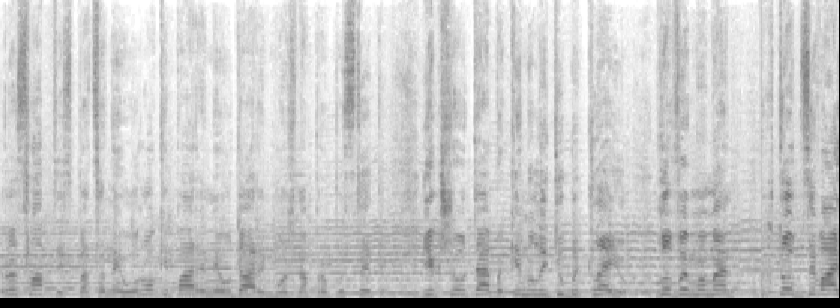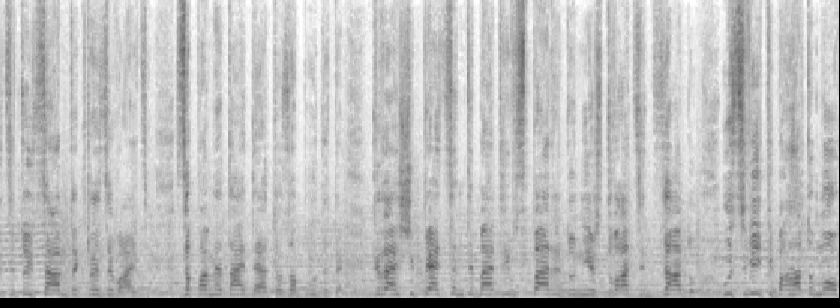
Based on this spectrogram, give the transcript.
Розслабтесь, пацани, уроки пари не удари можна пропустити. Якщо у тебе кинули тюби клею, лови момент. Хто обзивається, той сам так називається. Запам'ятайте, а то забудете. Краще 5 сантиметрів спереду, ніж 20 ззаду. У світі багато мов.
